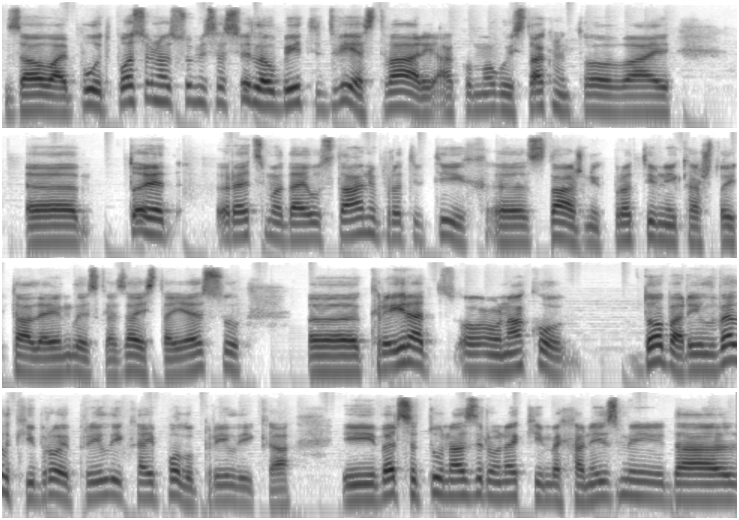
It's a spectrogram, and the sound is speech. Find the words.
za ovaj put. Posebno su mi se svidjele u biti dvije stvari, ako mogu istaknuti ovaj, e, to je recimo da je u stanju protiv tih e, snažnih protivnika što Italija i Engleska zaista jesu, e, kreirati onako dobar ili veliki broj prilika i poluprilika i već se tu naziru neki mehanizmi da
